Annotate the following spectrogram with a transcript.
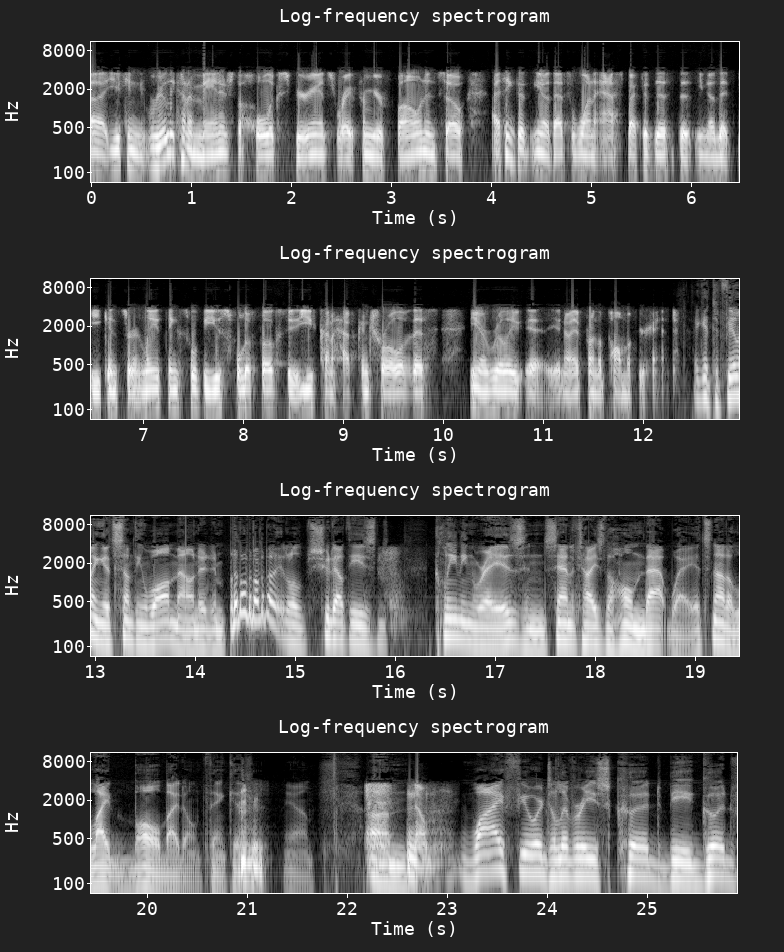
uh, you can really kind of manage the whole experience right from your phone. And so I think that you know that's one aspect of this that you know that Beacon certainly thinks will be useful to folks. That you kind of have control of this you know, really, uh, you know, from the palm of your hand. I get the feeling it's something wall mounted and blah, blah, blah, it'll shoot out these cleaning rays and sanitize the home that way. It's not a light bulb, I don't think. Is mm-hmm. it? Yeah. Um, no. Why fewer deliveries could be good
